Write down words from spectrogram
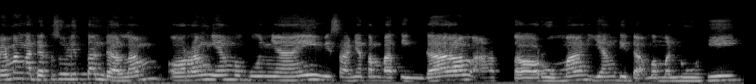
memang ada kesulitan dalam orang yang mempunyai misalnya tempat tinggal atau rumah yang tidak memenuhi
